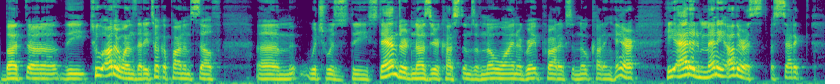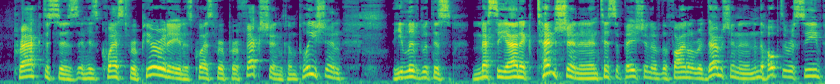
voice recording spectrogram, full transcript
But uh, the two other ones that he took upon himself, um, which was the standard Nazir customs of no wine or grape products and no cutting hair, he added many other ascetic practices in his quest for purity, in his quest for perfection, completion. He lived with this messianic tension and anticipation of the final redemption and in the hope to receive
